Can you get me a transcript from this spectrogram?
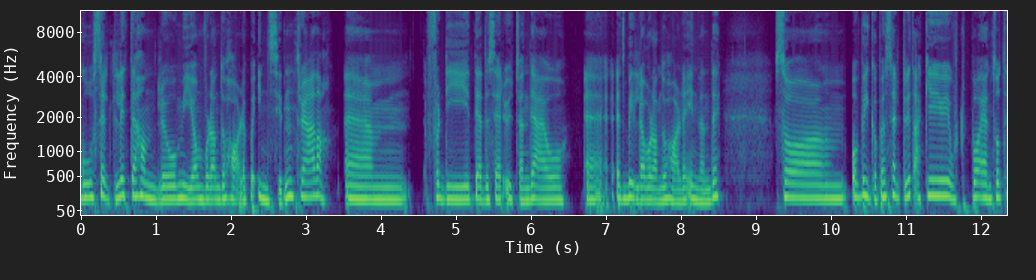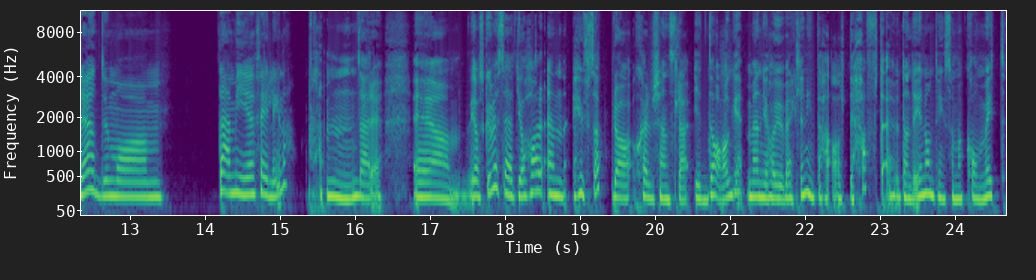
god selvtillit, det handler jo mye om hvordan du har det på innsiden, tror jeg, da. Um, fordi det du ser utvendig, er jo eh, et bilde av hvordan du har det innvendig. Så um, å bygge opp en selvtillit er ikke gjort på 1, 2, 3. Du må Det er mye feiling, da. Mm, det är det. Eh, jag skulle vilja säga att jag har en hyfsat bra självkänsla idag, men jag har ju verkligen inte alltid haft det, utan det är någonting som har kommit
